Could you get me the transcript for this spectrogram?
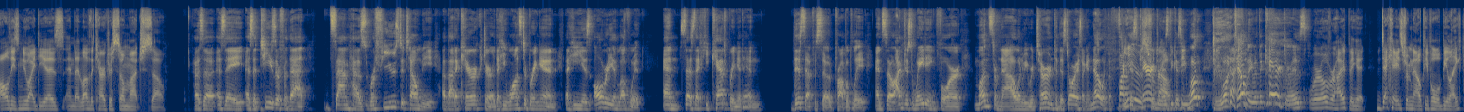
all these new ideas, and I love the characters so much. So as a as a as a teaser for that. Sam has refused to tell me about a character that he wants to bring in that he is already in love with and says that he can't bring it in this episode probably. And so I'm just waiting for months from now when we return to the story so I can know what the fuck Years this character is because he won't he won't tell me what the character is. we're overhyping it. Decades from now, people will be like,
